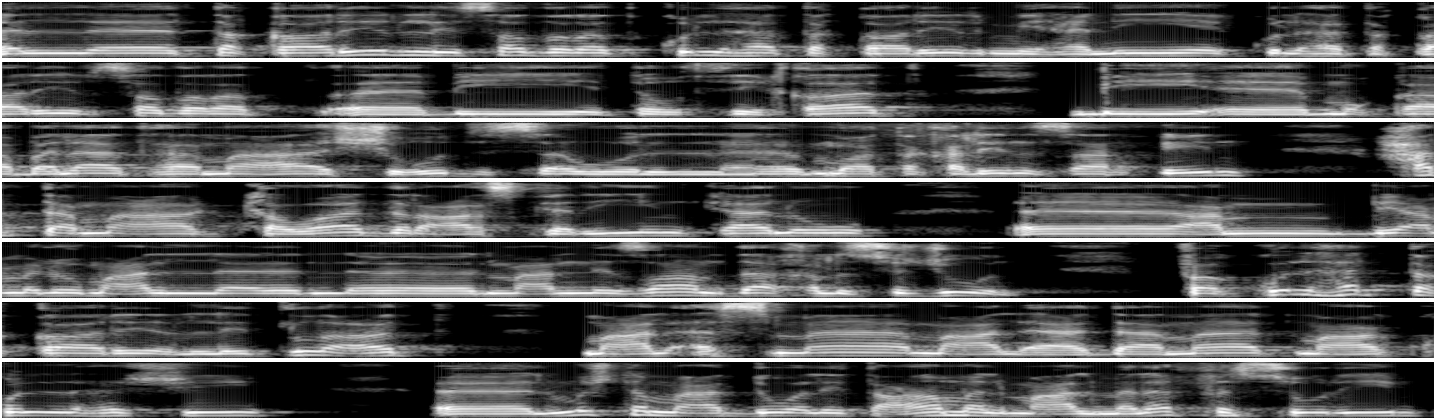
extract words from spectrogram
التقارير اللي صدرت كلها تقارير مهنية كلها تقارير صدرت بتوثيقات بمقابلات جاوزها مع الشهود والمعتقلين السابقين. حتى مع كوادر عسكريين كانوا آه، عم بيعملوا مع مع النظام داخل السجون. فكل هالتقارير اللي طلعت مع الأسماء مع الإعدامات مع كل هالشيء آه، المجتمع الدولي تعامل مع الملف السوري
